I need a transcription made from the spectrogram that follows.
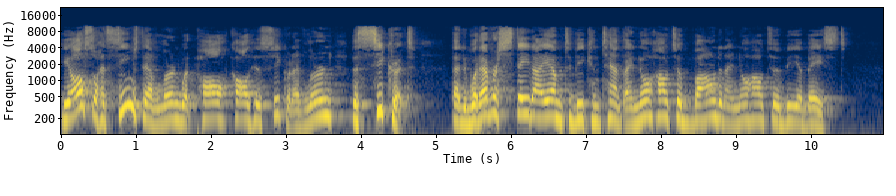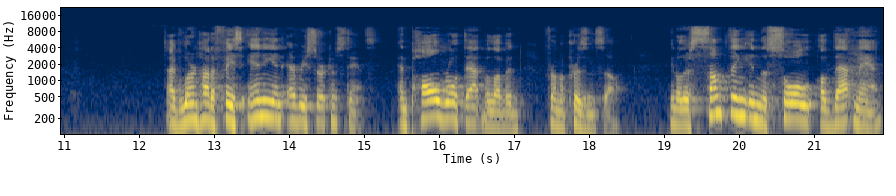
He also has, seems to have learned what Paul called his secret. I've learned the secret that in whatever state I am to be content, I know how to abound and I know how to be abased. I've learned how to face any and every circumstance. And Paul wrote that, beloved, from a prison cell. You know, there's something in the soul of that man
